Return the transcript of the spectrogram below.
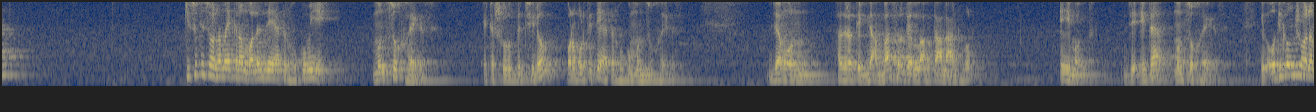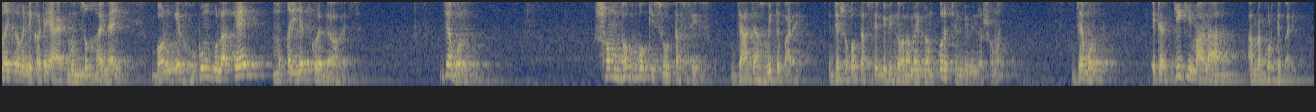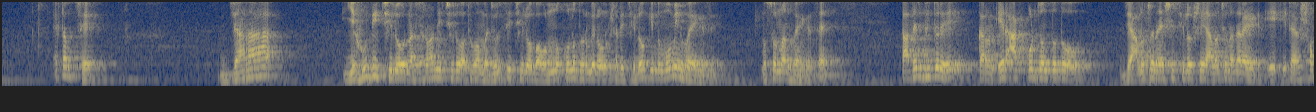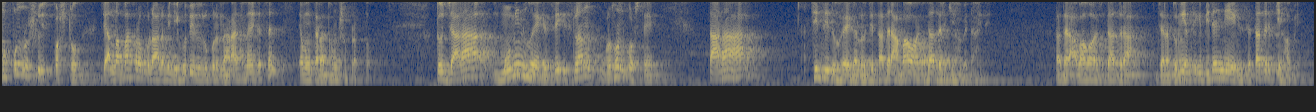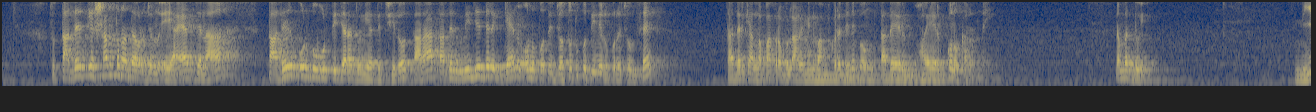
কিছু কিছু ওলামা একরাম বলেন যে আয়াতের হুকুমই মনসুখ হয়ে গেছে। এটা শুরুতে ছিল, পরবর্তীতে আয়াতের হুকুম মনসুখ হয়ে গেছে। যেমন হজরত ইবনে আব্বাস রদি আল্লাহ তাল আনহুর এই মত যে এটা মনসুখ হয়ে গেছে। কিন্তু অধিকাংশ আলামা ইকরামের নিকটে আয়াত মনসুখ হয় নাই, বরং এর হুকুমগুলাকে মোকাইয়াত করে দেওয়া হয়েছে। যেমন, সম্ভাব্য কিছু তাফসির, যা যা হইতে পারে, যে সকল তাফসির বিভিন্ন ওলামা ইকরাম করেছেন বিভিন্ন সময় যেমন, এটার কি কি মানা আমরা করতে পারি? একটা হচ্ছে, যারা ইহুদি ছিল, নাসরানি ছিল, অথবা মাজুসি ছিল, বা অন্য কোনো ধর্মের অনুসারী ছিল, কিন্তু মমিন হয়ে গেছে, মুসলমান হয়ে গেছে, তাদের ভিতরে, কারণ এর আগ পর্যন্ত তো যে আলোচনা এসেছিল, সেই আলোচনা দ্বারা এটা সম্পূর্ণ সুস্পষ্ট যে আল্লাহ পাক রব্বুল আলমিন ইহুদিদের উপরে নারাজ হয়ে গেছেন এবং তারা ধ্বংসপ্রাপ্ত। তো যারা মুমিন হয়ে গেছে, ইসলাম গ্রহণ করছে, তারা চিন্তিত হয়ে গেল যে তাদের আবা ও আজদাদের কী হবে তাহলে? তাদের আবা ও আজদাদরা যারা দুনিয়া থেকে বিদায় নিয়ে গেছে, তাদের কি হবে? তো তাদেরকে সান্ত্বনা দেওয়ার জন্য এই আয়াত যে না, তাদের পূর্ববর্তী যারা দুনিয়াতে ছিল, তারা তাদের নিজেদের জ্ঞান অনুপাতে যতটুকু দিনের উপরে চলছে, তাদেরকে আল্লাহ পাক রব্বুল আলমিন মাফ করে দিন এবং তাদের ভয়ের কোনো কারণ নেই। নাম্বার দুই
